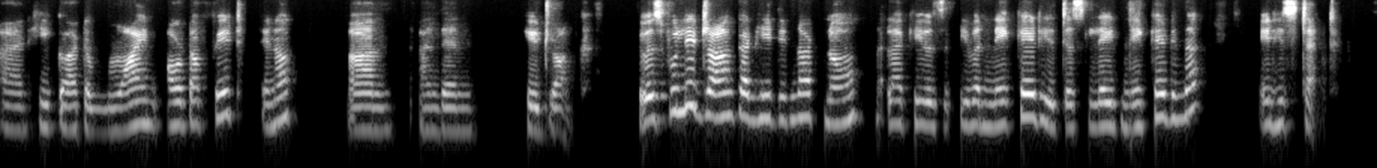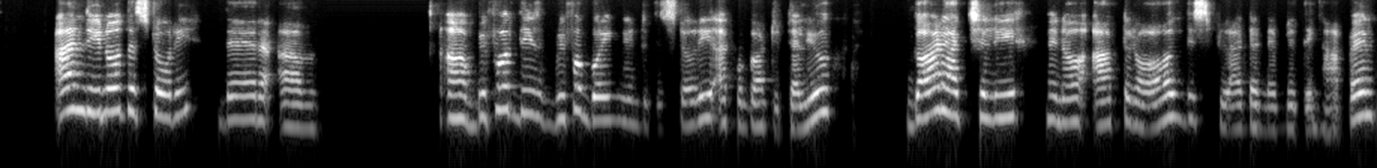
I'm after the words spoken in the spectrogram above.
And he got a wine out of it, you know, um, and then he drunk. He was fully drunk and he did not know, like he was even naked. He just laid naked in the in his tent. And you know the story there. Um, uh, before this, before going into the story, I forgot to tell you, God actually, you know, after all this flood and everything happened,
